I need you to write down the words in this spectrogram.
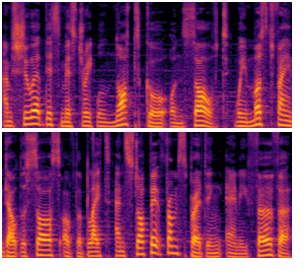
I'm sure this mystery will not go unsolved. We must find out the source of the blight and stop it from spreading any further.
